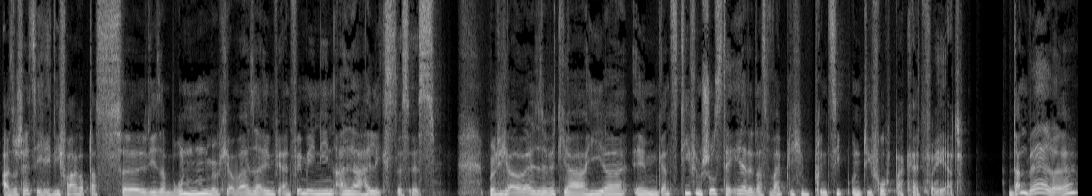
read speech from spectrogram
Also stellt sich die Frage, ob das äh, dieser Brunnen möglicherweise irgendwie ein feminin Allerheiligstes ist. Möglicherweise wird ja hier im ganz tief im Schuss der Erde das weibliche Prinzip und die Fruchtbarkeit verehrt. Dann wäre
